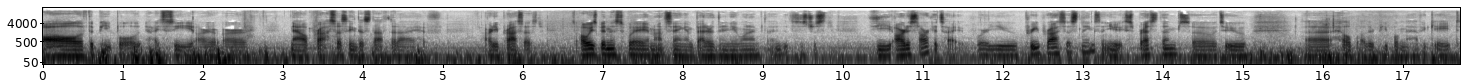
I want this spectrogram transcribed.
all of the people I see are, are now processing the stuff that I have already processed. It's always been this way. I'm not saying I'm better than anyone. I'm, this is just the artist archetype, where you pre-process things and you express them so to uh, help other people navigate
